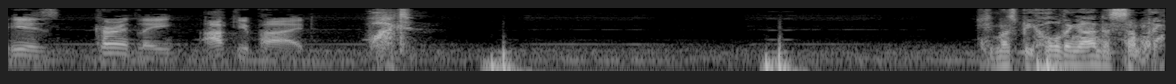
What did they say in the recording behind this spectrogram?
is currently occupied. What? She must be holding on to something.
